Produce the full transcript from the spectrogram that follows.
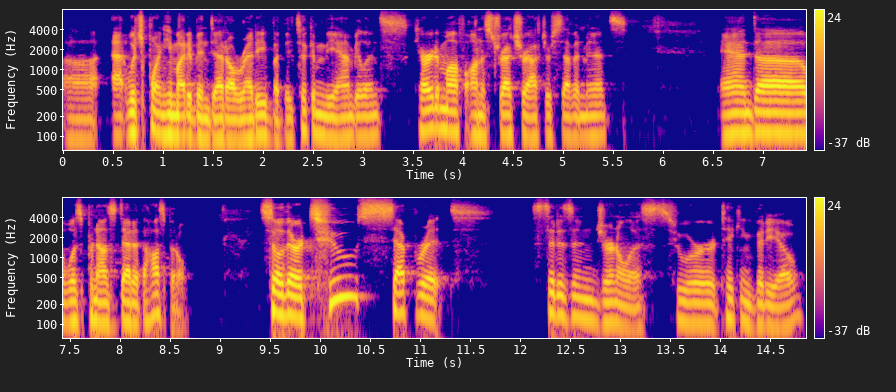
Uh, at which point he might have been dead already, but they took him in the ambulance, carried him off on a stretcher after seven minutes, and uh, was pronounced dead at the hospital. So there are two separate citizen journalists who were taking video,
